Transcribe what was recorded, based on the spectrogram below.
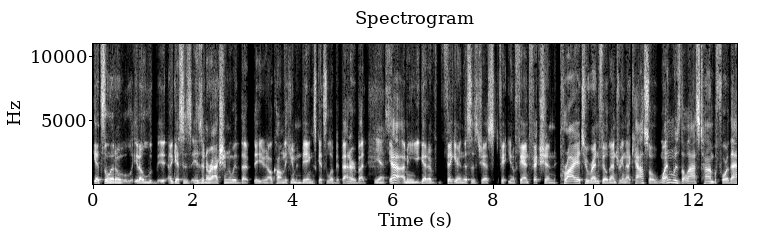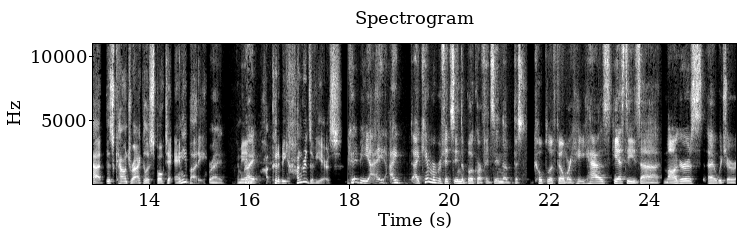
gets a little, you know, I guess his his interaction with the, you know, I'll call them the human beings gets a little bit better. But yes yeah, I mean, you got to figure, and this is just you know fan fiction. Prior to Renfield entering that castle, when was the last time before that this Count Dracula spoke to anybody? right I mean, Right. could it be hundreds of years? Could be. I, I I can't remember if it's in the book or if it's in the this Coppola film where he has he has these uh moggers, uh, which are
